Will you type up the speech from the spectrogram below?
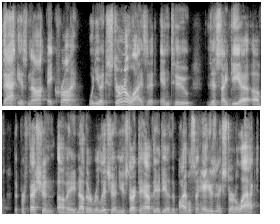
that is not a crime. When you externalize it into this idea of the profession of another religion, you start to have the idea of the Bible saying, hey, here's an external act,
